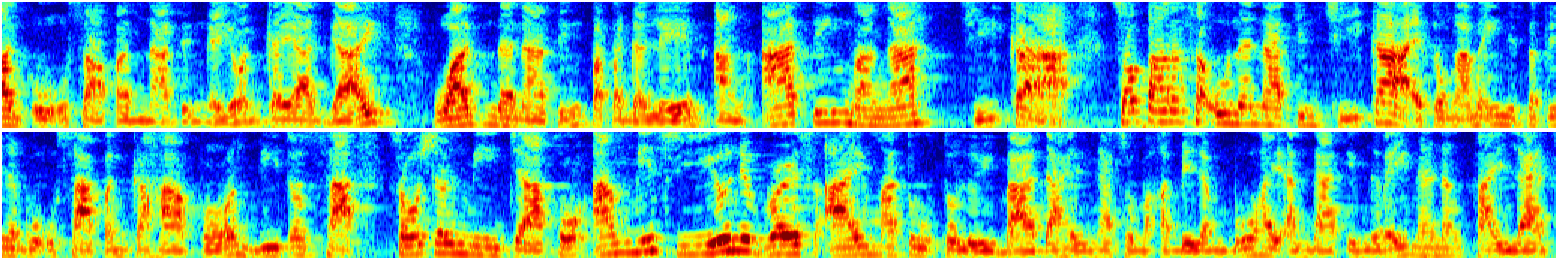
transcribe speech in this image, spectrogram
pag-uusapan natin ngayon. Kaya guys, wag na nating patagalin ang ating mga chika. So para sa una natin chika, ito nga mainit na pinag-uusapan kahapon dito sa social media kung ang Miss Universe ay matutuloy ba dahil nga sumakabilang buhay ang dating reyna ng Thailand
